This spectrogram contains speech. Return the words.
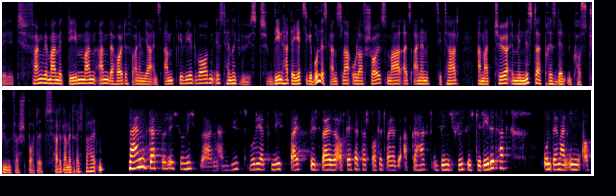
Bild. Fangen wir mal mit dem Mann an, der heute vor einem Jahr ins Amt gewählt worden ist, Hendrik Wüst. Den hat der jetzige Bundeskanzler Olaf Scholz mal als einen, Zitat, Amateur im Ministerpräsidentenkostüm verspottet. Hat er damit recht behalten? Nein, das würde ich so nicht sagen. Also Wüst wurde ja zunächst beispielsweise auch deshalb verspottet, weil er so abgehackt und wenig flüssig geredet hat. Und wenn man ihn auf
